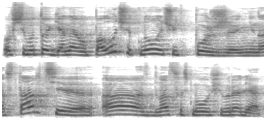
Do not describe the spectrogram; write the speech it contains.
В общем, в итоге она его получит, но чуть позже, не на старте, а с 28 февраля.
